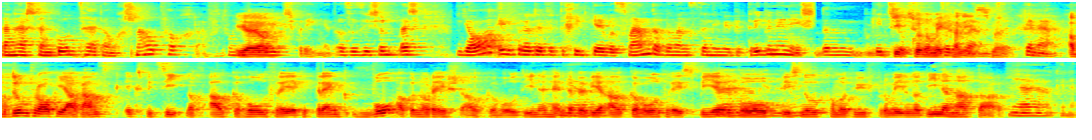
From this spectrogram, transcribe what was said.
dann hast du dann Gott sei Dank schnell die Fachkräfte, die ja, in die springen. Also es ist schon, weißt, ja, Eltern dürfen den Kind geben, was sie wollen, aber wenn es dann im Übertriebenen ist, dann gibt es schon, schon noch Mechanismen. Genau. Aber darum frage ich auch ganz explizit nach alkoholfreien Getränken, wo aber noch Restalkohol drin haben, ja. eben wie alkoholfreies Bier, ja, wo genau. bis 0,5 Promille noch drin ja. hat darf. Ja, ja, genau.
